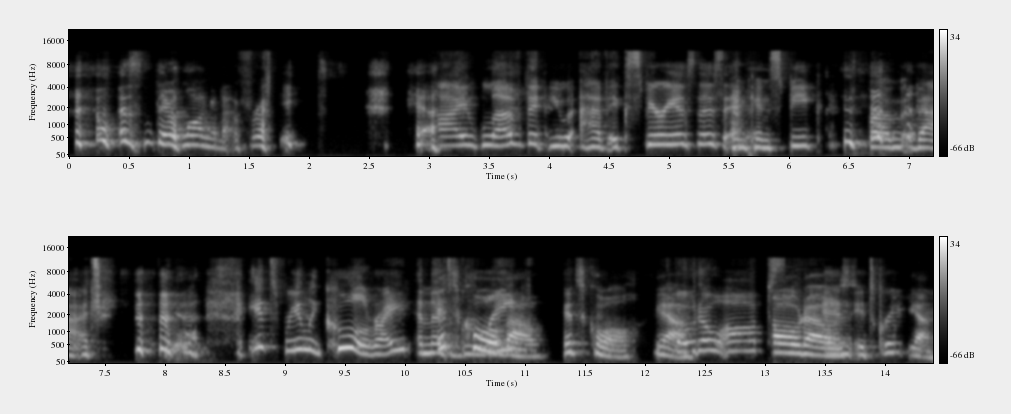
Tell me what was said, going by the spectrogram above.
it wasn't there long enough, right? Yeah. I love that you have experienced this and can speak from that. yeah. It's really cool, right? And that's it's cool though. It's cool. Yeah. Photo ops. Photos. And it's great. Yeah.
